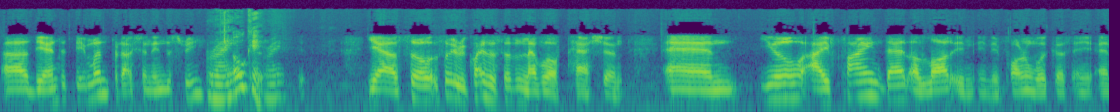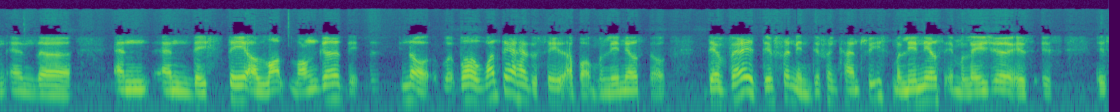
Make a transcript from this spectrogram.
Uh, the entertainment production industry. Right. Okay. Right. Yeah, so so it requires a certain level of passion, and you know I find that a lot in, in, in foreign workers, and and and, uh, and and they stay a lot longer. They, no, well, one thing I have to say about millennials though, they're very different in different countries. Millennials in Malaysia is is is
